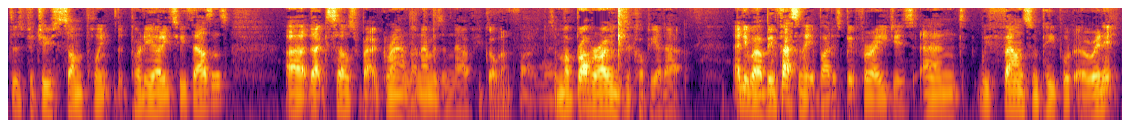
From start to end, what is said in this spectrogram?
that was produced some point, probably early 2000s. Uh, that sells for about a grand on Amazon now if you've got one. So my brother owns a copy of that. Anyway, I've been fascinated by this book for ages, and we've found some people that are in it.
